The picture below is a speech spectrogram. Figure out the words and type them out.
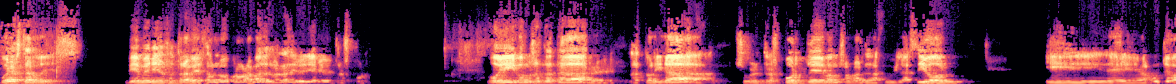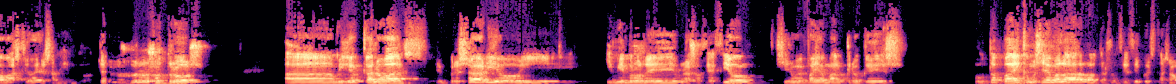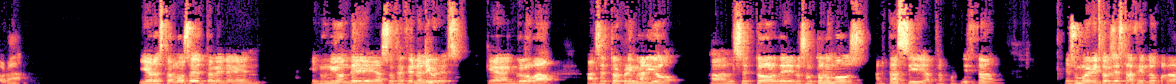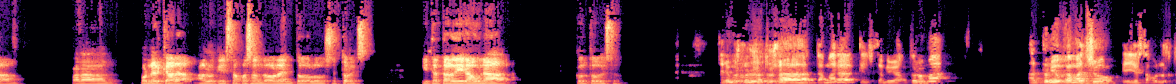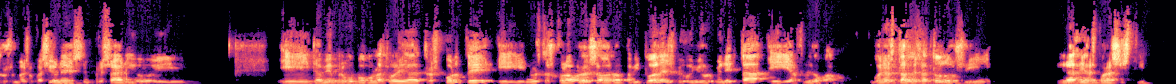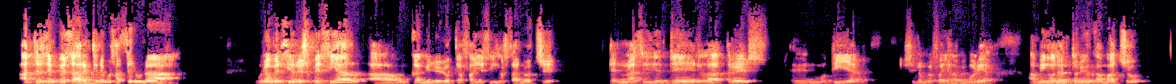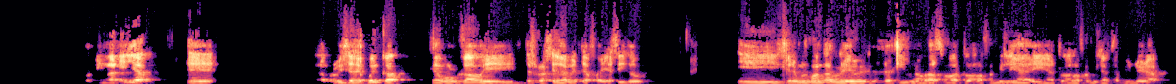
Buenas tardes. Bienvenidos otra vez a un nuevo programa de la Radio Diario de Transporte. Hoy vamos a tratar eh, la actualidad sobre el transporte, vamos a hablar de la jubilación y de algún tema más que vaya saliendo. Tenemos con nosotros a Miguel Cánovas, empresario y, miembro de una asociación, si no me falla mal, creo que es UTAPA. ¿Y cómo se llama la, otra asociación que estás ahora? Y ahora estamos también en, en Unión de Asociaciones Libres, que engloba al sector primario, al sector de los autónomos, al taxi, al transportista. Es un movimiento que se está haciendo para, para poner cara a lo que está pasando ahora en todos los sectores y tratar de ir a una con todo esto. Tenemos con nosotros a Tamara, que es camionera autónoma, Antonio Camacho, que ya está con nosotros en más ocasiones, empresario y y también preocupado por la actualidad del transporte y nuestros colaboradores habituales, Begoño Urmeneta y Alfredo Gago. Buenas tardes a todos y gracias por asistir. Antes de empezar, queremos hacer una, una mención especial a un camionero que ha fallecido esta noche en un accidente en la A3, en Motilla, si no me falla la memoria, amigo de Antonio Camacho, en Lanilla, eh, la provincia de Cuenca, que ha volcado y desgraciadamente ha fallecido. Y queremos mandarle desde aquí un abrazo a toda la familia y a toda la familia camionera.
